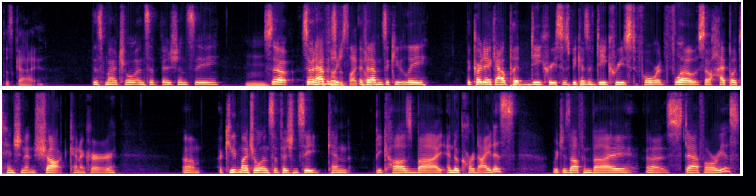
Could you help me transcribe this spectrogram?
this guy. This mitral insufficiency. So, so it happens like if him. it happens acutely. The cardiac output decreases because of decreased forward flow, so hypotension and shock can occur. Um, acute mitral insufficiency can be caused by endocarditis, which is often by uh, staph aureus,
